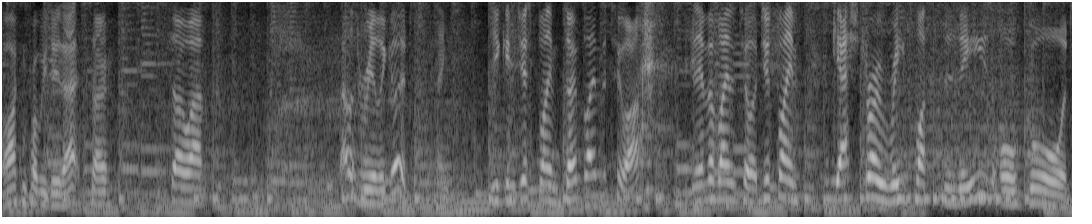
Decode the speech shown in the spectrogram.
I can probably do that. So So um, that was really good. thanks. You can just blame. Don't blame the tour. Never blame the tour. Just blame gastro reflux disease or GORD.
